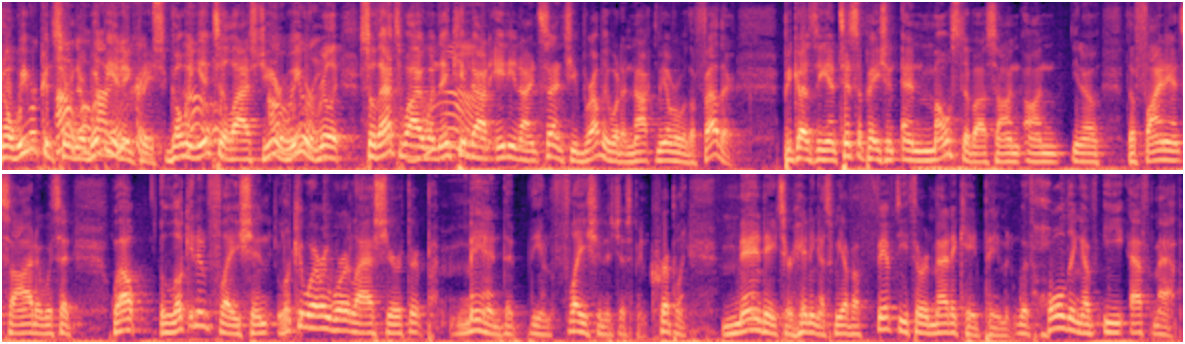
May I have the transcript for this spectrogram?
no, we were concerned Oh, there would be an increase. increase going Oh. into last year. Oh, We were really? really so that's why when they came Ah. down 89 cents, you probably would have knocked me over with a feather. Because the anticipation, and most of us on on you know the finance side, we said, well, look at inflation, look at where we were last year. But man, the, the inflation has just been crippling. Mandates are hitting us. We have a 53rd Medicaid payment, withholding of EFMAP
